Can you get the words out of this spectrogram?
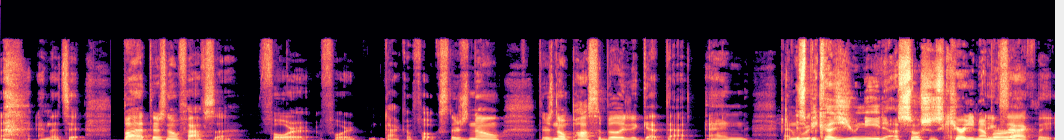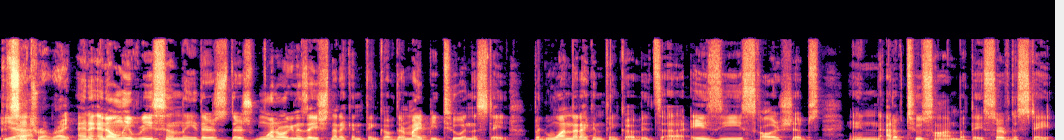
and that's it. But there's no FAFSA for for DACA folks. There's no there's no possibility to get that, and and It's re- because you need a social security number, Exactly, yeah. etc. Right? and and only recently there's there's one organization that I can think of. There might be two in the state, but one that I can think of. It's uh, AZ Scholarships in out of Tucson, but they serve the state,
